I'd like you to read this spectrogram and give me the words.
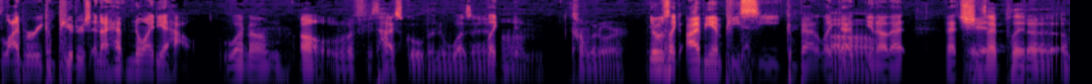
library computers, and I have no idea how. What um? Oh, if it's high school, then it wasn't Like- um Commodore. It was like IBM PC compatible, like that. Oh. You know that that Because shit. I played a, a,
